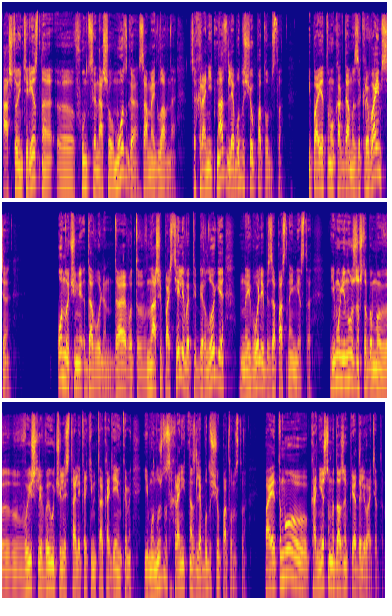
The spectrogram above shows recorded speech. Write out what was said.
А что интересно, э, функция нашего мозга, самое главное, сохранить нас для будущего потомства. И поэтому, когда мы закрываемся – он очень доволен. Да? Вот в нашей постели, в этой берлоге наиболее безопасное место. Ему не нужно, чтобы мы вышли, выучились, стали какими-то академиками. Ему нужно сохранить нас для будущего потомства. Поэтому, конечно, мы должны преодолевать это.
